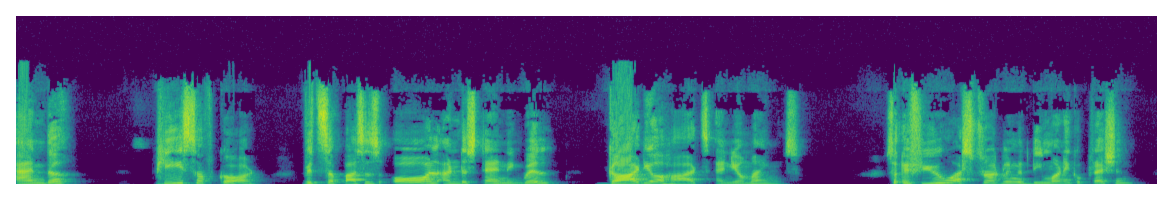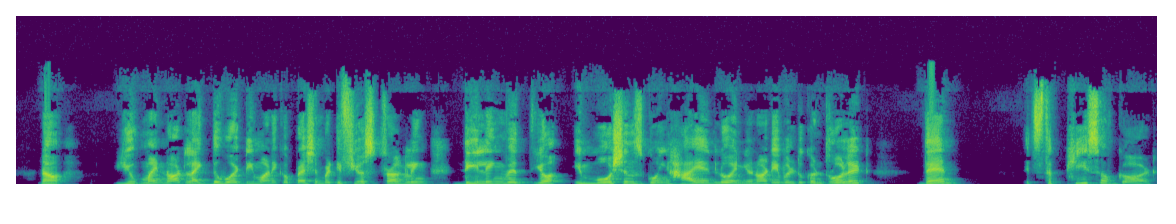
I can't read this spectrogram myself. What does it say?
And the peace of God, which surpasses all understanding, will guard your hearts and your minds. So if you are struggling with demonic oppression, now you might not like the word demonic oppression, but if you're struggling dealing with your emotions going high and low and you're not able to control it, then it's the peace of God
